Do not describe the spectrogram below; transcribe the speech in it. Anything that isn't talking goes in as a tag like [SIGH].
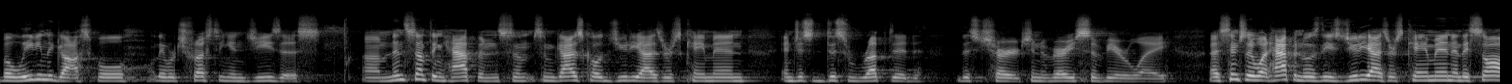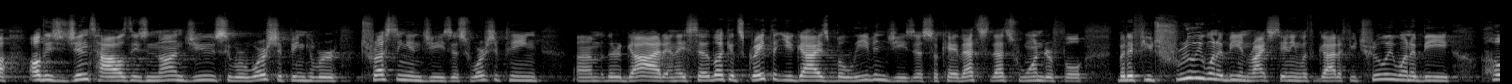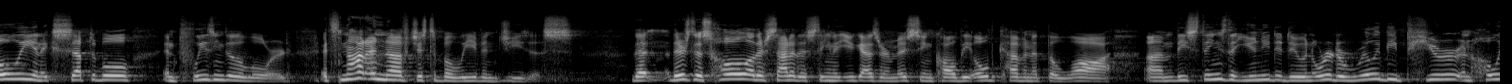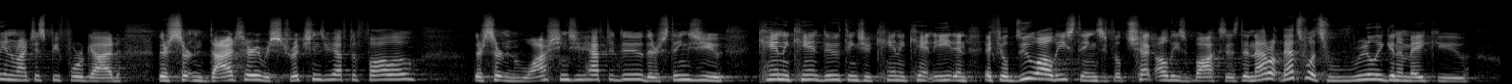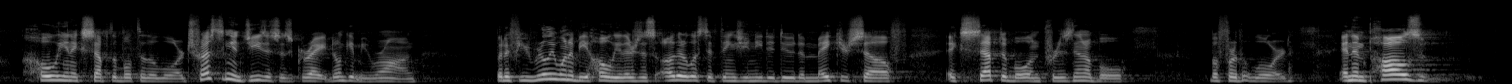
believing the gospel, they were trusting in Jesus. Um, then something happened. Some, some guys called Judaizers came in and just disrupted this church in a very severe way. Essentially, what happened was these Judaizers came in and they saw all these Gentiles, these non Jews who were worshiping, who were trusting in Jesus, worshiping um, their God, and they said, Look, it's great that you guys believe in Jesus. Okay, that's, that's wonderful. But if you truly want to be in right standing with God, if you truly want to be holy and acceptable and pleasing to the Lord, it's not enough just to believe in Jesus. That there's this whole other side of this thing that you guys are missing called the Old Covenant, the law. Um, these things that you need to do in order to really be pure and holy and righteous before God. There's certain dietary restrictions you have to follow. There's certain washings you have to do. There's things you can and can't do, things you can and can't eat. And if you'll do all these things, if you'll check all these boxes, then that's what's really going to make you holy and acceptable to the Lord. Trusting in Jesus is great, don't get me wrong. But if you really want to be holy, there's this other list of things you need to do to make yourself acceptable and presentable before the Lord. And then Paul's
